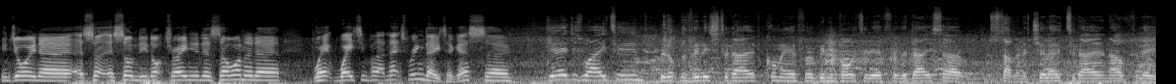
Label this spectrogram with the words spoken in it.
enjoying a, a, a Sunday not training and so on, and uh, wait, waiting for that next ring date, I guess. Uh, yeah, just waiting. Been up the village today. I've come here for, been invited here for the day, so just having a chill out today, and hopefully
